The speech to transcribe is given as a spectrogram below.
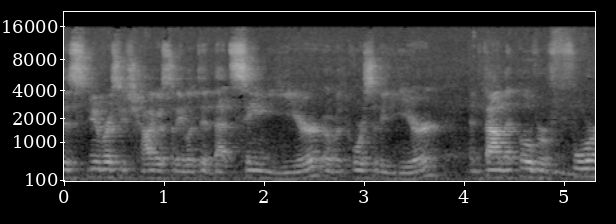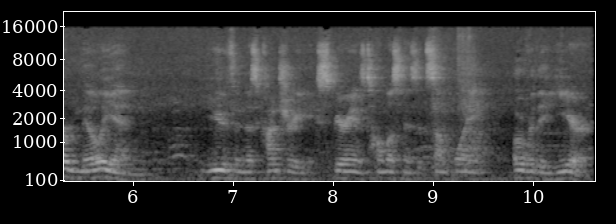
this University of Chicago study looked at that same year, over the course of a year, and found that over 4 million youth in this country experienced homelessness at some point over the year.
